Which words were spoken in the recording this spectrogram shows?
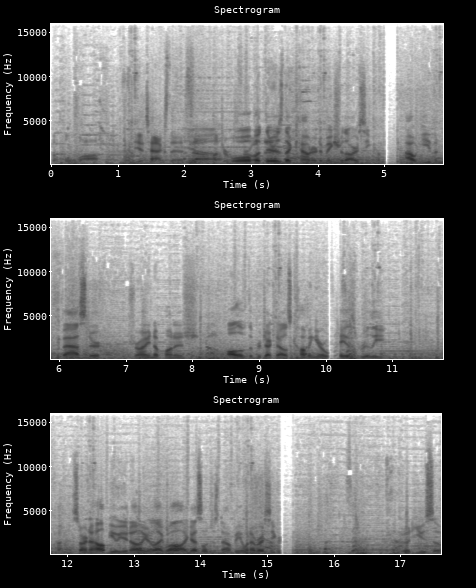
to hold off the attacks that uh, Hunter will Oh, but there's the counter to make sure the Arsene comes out even faster. Trying to punish all of the projectiles coming your way is really kind of starting to help you, you know? You're like, well, I guess I'll just down B whenever I see. Good use of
